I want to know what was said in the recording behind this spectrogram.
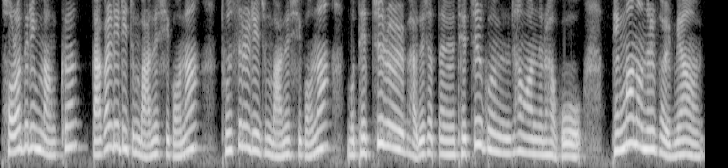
벌어들인 만큼 나갈 일이 좀 많으시거나 돈 쓸 일이 좀 많으시거나 뭐 대출을 받으셨다면 대출금 상환을 하고 100만 원을 벌면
